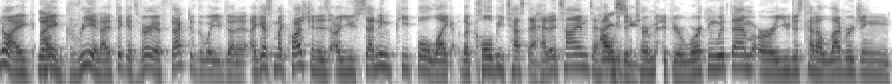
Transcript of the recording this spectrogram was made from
No, I, Yeah. I agree. And I think it's very effective the way you've done it. I guess my question is Are you sending people like the Kolbe test ahead of time to help I you see. determine if you're working with them, or are you just kind of leveraging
